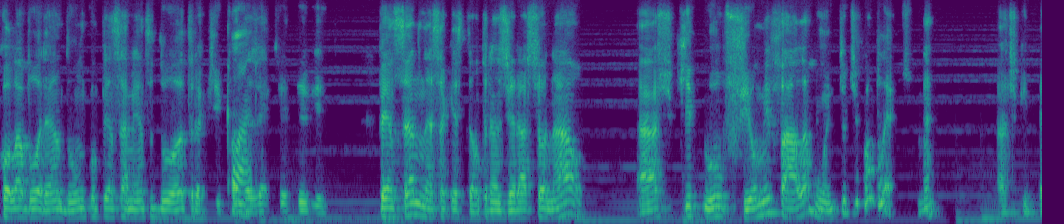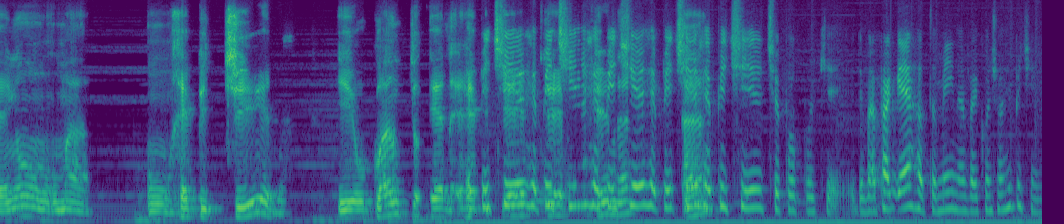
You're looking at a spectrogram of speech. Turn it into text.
colaborando um com o pensamento do outro aqui quando claro. a gente vive. Pensando nessa questão transgeracional, acho que o filme fala muito de complexo, né? Acho que tem um, uma, um repetir e o quanto repetir, repetir, repetir, repetir, né? repetir, é. repetir, tipo porque ele vai para a guerra também, né? Vai continuar repetindo.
